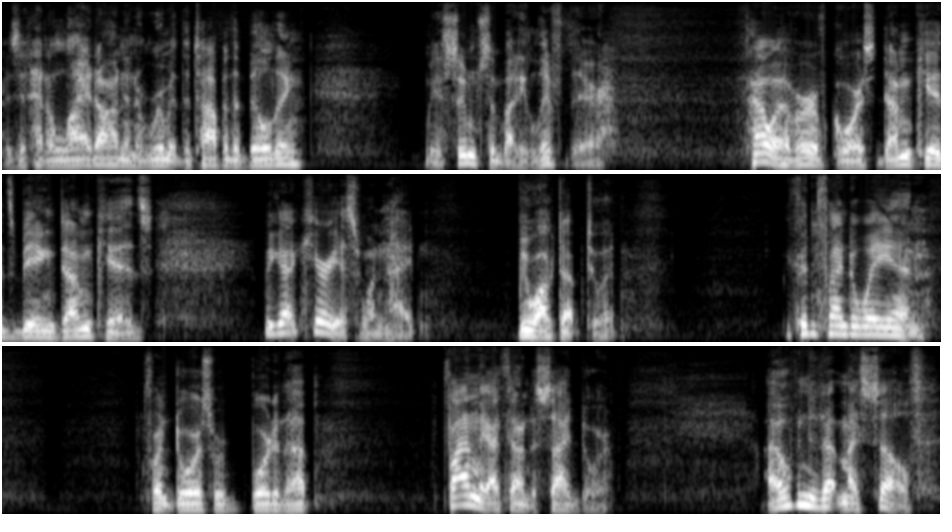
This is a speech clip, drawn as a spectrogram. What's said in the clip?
as it had a light on in a room at the top of the building. We assumed somebody lived there. However, of course, dumb kids being dumb kids, we got curious one night. We walked up to it. We couldn't find a way in. Front doors were boarded up. Finally, I found a side door. I opened it up myself,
